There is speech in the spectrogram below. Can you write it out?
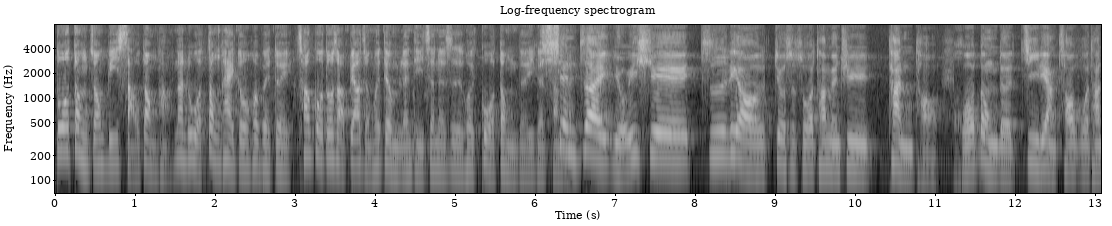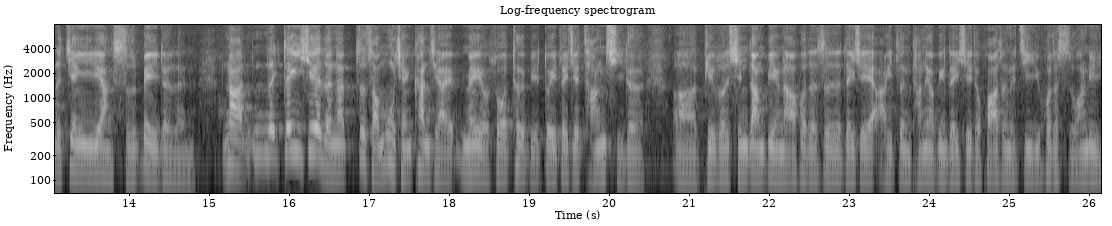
多动总比少动好。那如果动太多，会不会对超过多少标准会对我们人体真的是会过动的一个伤害？现在有一些资料，就是说他们去。探讨活动的剂量超过他的建议量十倍的人，那那这一些人呢，至少目前看起来没有说特别对这些长期的呃，譬如说心脏病啊，或者是这些癌症、糖尿病这一些的发生的几率或者死亡率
